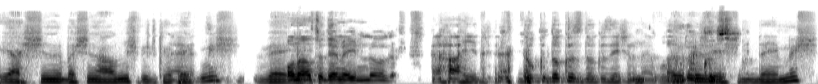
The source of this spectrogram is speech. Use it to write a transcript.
yaşını başını almış bir köpekmiş evet. ve 16 demeyin ne olur. Hayır. 9 9 yaşında. 9 yaşındaymış.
